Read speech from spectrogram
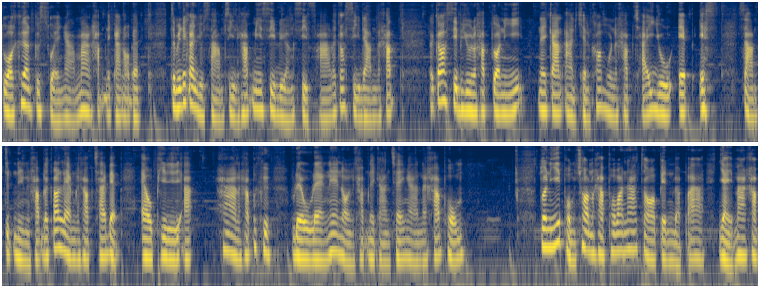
ตัวเครื่องคือสวยงามมากครับในการออกแบบ จะมีด้วยกันอยู่ 3 สีนะครับมีสีเหลืองสีฟ้าแล้วก็สีดำนะครับแล้วก็ CPU นะครับตัวนี้ในการอ่านเขียนข้อมูลนะครับใช้ UFS 3.1 นะครับ แล้วก็แรมนะครับ ใช้แบบ LPDDR 5 นะครับ ก็คือเร็วแรงแน่นอนครับในการใช้งานนะครับผมตัวนี้ผมชอบนะครับ เพราะว่าหน้าจอเป็นแบบว่าใหญ่มากครับ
